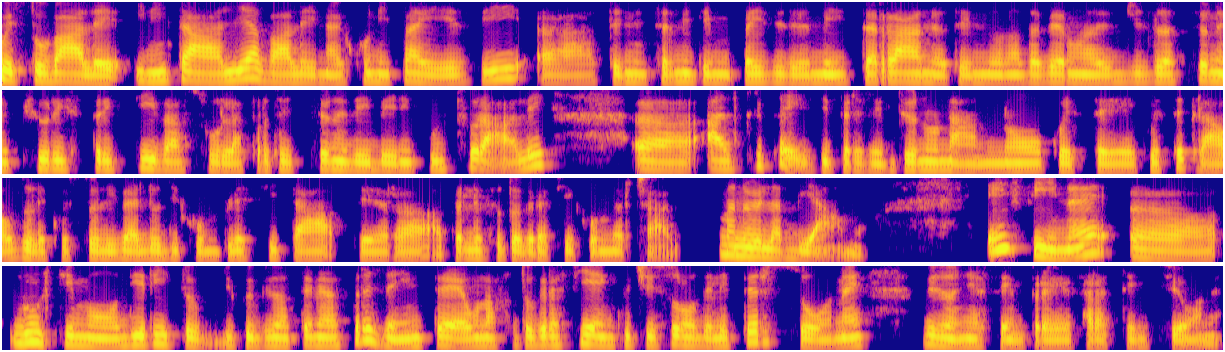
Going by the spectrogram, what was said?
questo vale in Italia, vale in alcuni paesi, eh, tendenzialmente i paesi del Mediterraneo tendono ad avere una legislazione più restrittiva sulla protezione dei beni culturali, eh, altri paesi per esempio non hanno queste, queste clausole, questo livello di complessità per, per le fotografie commerciali, ma noi l'abbiamo. E infine, eh, l'ultimo diritto di cui bisogna tenere presente è una fotografia in cui ci sono delle persone, bisogna sempre fare attenzione.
